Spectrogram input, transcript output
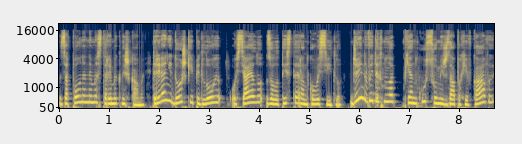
заповненими старими книжками. Дерев'яні дошки підлоги осяяло золотисте ранкове світло. Джейн видихнула п'янку суміш запахів кави,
